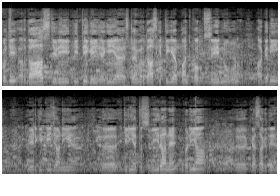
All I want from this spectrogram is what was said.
ਬਿਲਕੁਲ ਜੀ, ਅਰਦਾਸ ਜਿਹੜੀ ਕੀਤੀ ਗਈ ਹੈਗੀ ਆ, ਇਸ ਟਾਈਮ ਅਰਦਾਸ ਕੀਤੀ ਗਿਆ ਪੰਜ ਭਗਤ ਸਰੀਰ ਨੂੰ ਹੁਣ ਅਗਨੀ ਭੇਟ ਕੀਤੀ ਜਾਣੀ ਹੈ ਜਿਹੜੀਆਂ ਤਸਵੀਰਾਂ ਨੇ, ਬੜੀਆਂ ਕਹਿ ਸਕਦੇ ਆ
